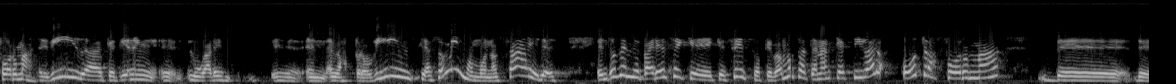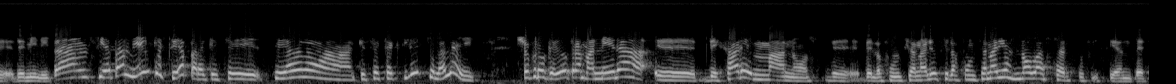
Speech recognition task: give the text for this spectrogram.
formas de vida que tienen lugares en, las provincias o mismo en Buenos Aires. Entonces me parece que, es eso, que vamos a tener que activar otra forma de, de, militancia también que sea para que se, se haga, que se efectivice la ley. Yo creo que de otra manera eh, dejar en manos de, los funcionarios y las funcionarias no va a ser suficiente.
